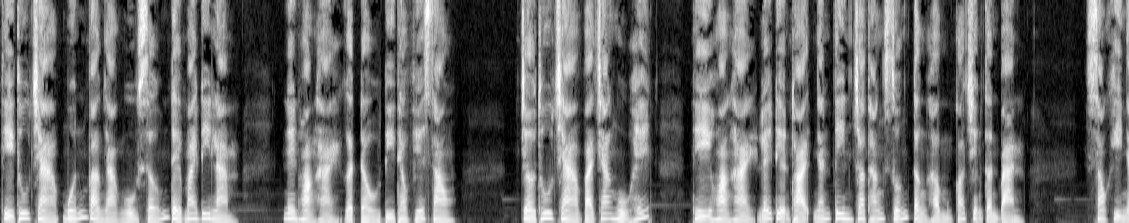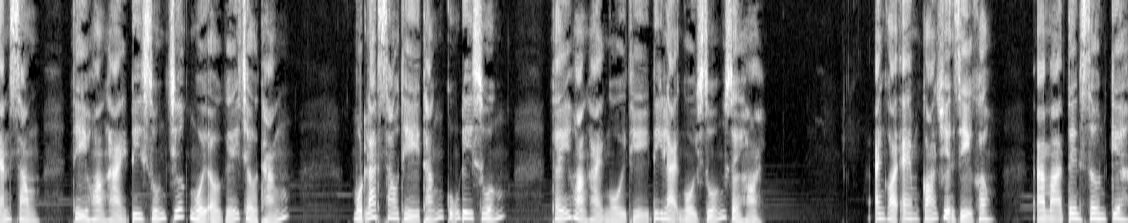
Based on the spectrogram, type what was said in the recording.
thì Thu Trà muốn vào nhà ngủ sớm để mai đi làm nên Hoàng Hải gật đầu đi theo phía sau. Chờ Thu Trà và Trang ngủ hết thì Hoàng Hải lấy điện thoại nhắn tin cho Thắng xuống tầng hầm có chuyện cần bàn. Sau khi nhắn xong thì Hoàng Hải đi xuống trước ngồi ở ghế chờ Thắng. Một lát sau thì Thắng cũng đi xuống. Thấy Hoàng Hải ngồi thì đi lại ngồi xuống rồi hỏi. Anh gọi em có chuyện gì không? À mà tên Sơn kia,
